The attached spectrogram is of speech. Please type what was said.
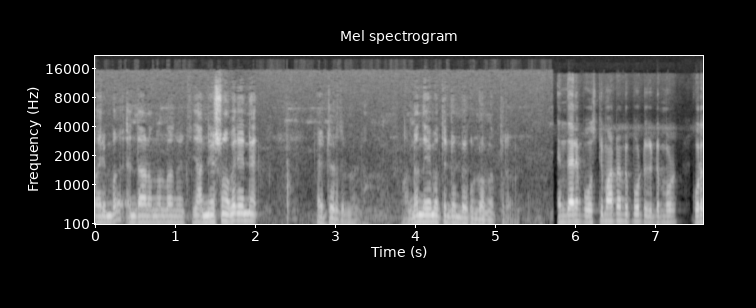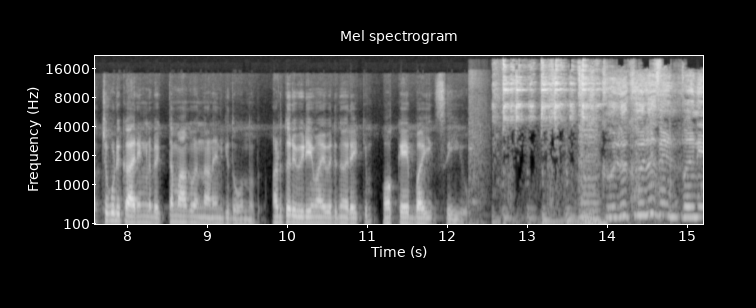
വരുമ്പോൾ എന്താണെന്നുള്ളതെന്ന് വെച്ചാൽ അന്വേഷണം അവർ ഏറ്റെടുത്തുള്ളൂ അന്ന് നിയമത്തിന്റെ മുമ്പേ കൊണ്ടുവന്ന അത്രേ ഉള്ളൂ. എന്തായാലും പോസ്റ്റ്മോർട്ടം റിപ്പോർട്ട് കിട്ടുമ്പോൾ കുറച്ചുകൂടി കാര്യങ്ങൾ വ്യക്തമാകുമെന്നാണ് എനിക്ക് തോന്നുന്നത്. അടുത്തൊരു വീഡിയോയുമായി വരുന്നവരേക്കും ഓക്കെ ബൈ സി യു. കുലു കുലു വെൺപണി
